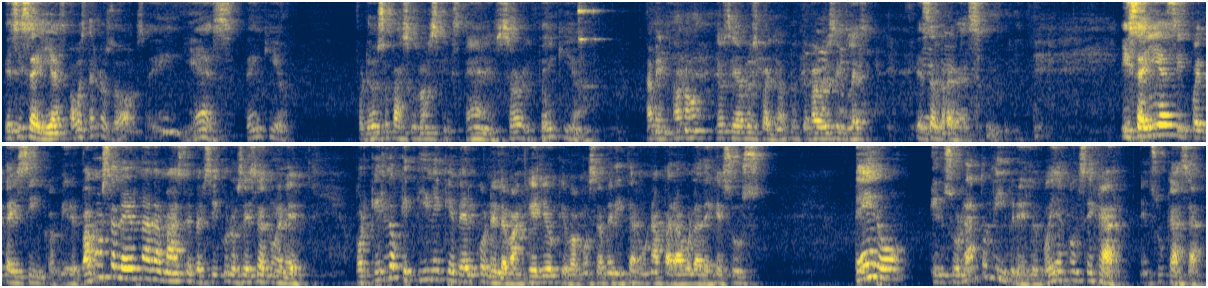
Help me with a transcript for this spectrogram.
Es Isaías. Oh, están los dos. ¿eh? Yes, thank you. For those of us who don't speak Spanish, sorry, thank you. I mean, oh no, yo sí hablo español, lo que no hablo es inglés. Es al revés. Isaías 55, mire, vamos a leer nada más del versículo 6 al 9 porque es lo que tiene que ver con el Evangelio que vamos a meditar, una parábola de Jesús. Pero en su rato libre les voy a aconsejar en su casa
